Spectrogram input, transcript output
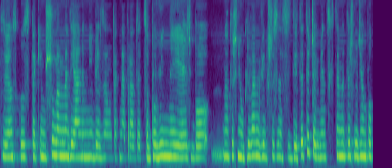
w związku z takim szumem medialnym nie wiedzą tak naprawdę, co powinny jeść, bo no też nie ukrywamy, większość z nas jest dietetyczek, więc chcemy też ludziom pokazać,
